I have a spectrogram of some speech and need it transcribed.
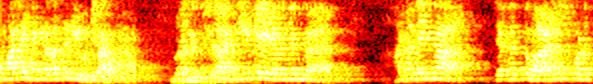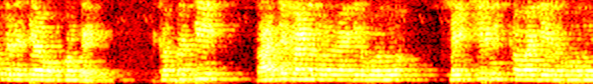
ಸಮಾಜ ಹೆಂಗದ ನೀವು ವಿಚಾರ ಮಾಡಿ. ಪ್ರಸ್ತುತ ನೀವೇ ಹೇಳ್ದಂಗ ಹಣದಿಂದ ಜಗತ್ತು ಆಳಲ್ಪಡುತ್ತದೆ ಅಂತ ಹೇಳಿ ಒಪ್ಕೊಂಡ್ರೆ. ಈಗ ಪ್ರತಿ ರಾಜಕಾರಣದೊಳಗಾಗಿರ್ಬೋದು ಶೈಕ್ಷಣಿಕವಾಗಿ ಇರ್ಬೋದು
